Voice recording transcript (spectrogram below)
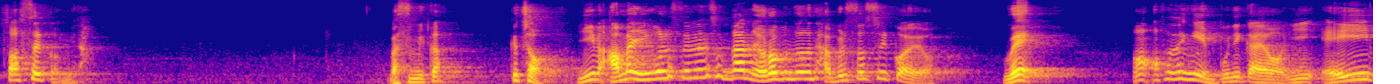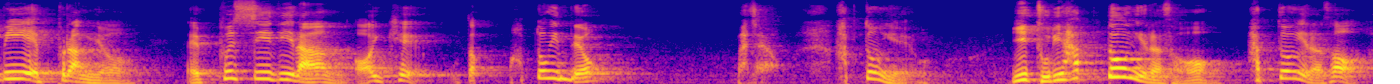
썼을 겁니다. 맞습니까? 그쵸? 이, 아마 이걸 쓰는 순간 여러분들은 답을 썼을 거예요. 왜? 어, 선생님, 보니까요. 이 ABF랑요. FCD랑, 어, 이렇게 딱 합동인데요? 맞아요. 합동이에요. 이 둘이 합동이라서, 합동이라서,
